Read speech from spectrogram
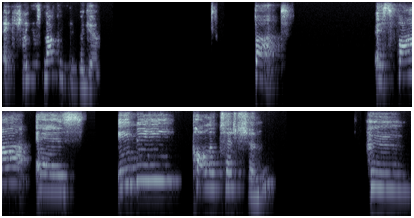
Actually, there's nothing to forgive. But as far as any politician who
